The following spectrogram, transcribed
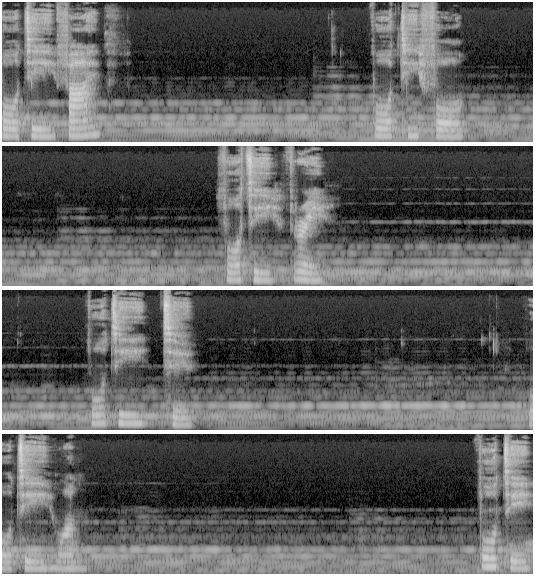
Forty-five, forty-four, forty-three, forty-two, forty-one, forty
